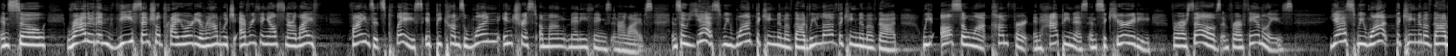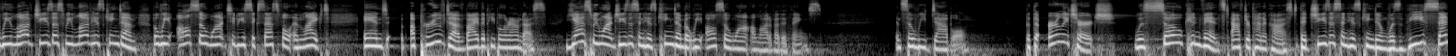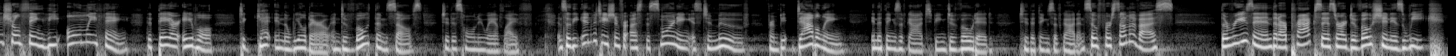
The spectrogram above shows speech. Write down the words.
And so, rather than the central priority around which everything else in our life finds its place, it becomes one interest among many things in our lives. And so, yes, we want the kingdom of God. We love the kingdom of God. We also want comfort and happiness and security for ourselves and for our families. Yes, we want the kingdom of God. We love Jesus. We love his kingdom. But we also want to be successful and liked and approved of by the people around us. Yes, we want Jesus and his kingdom, but we also want a lot of other things. And so we dabble. But the early church was so convinced after Pentecost that Jesus and his kingdom was the central thing, the only thing that they are able to get in the wheelbarrow and devote themselves to this whole new way of life. And so the invitation for us this morning is to move from dabbling in the things of God to being devoted to the things of God. And so for some of us, the reason that our praxis or our devotion is weak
